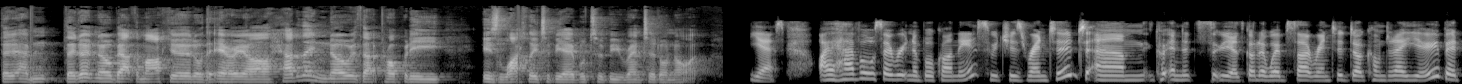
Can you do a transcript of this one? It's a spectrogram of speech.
they haven't, they don't know about the market or the area. How do they know if that property is likely to be able to be rented or not? Yes, I have also written a book on this, which is rented, um, and it's yeah, it's got a website rented.com.au. But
